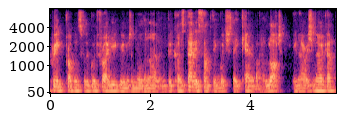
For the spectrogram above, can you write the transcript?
create problems for the Good Friday Agreement in Northern Ireland, because that is something which they care about a lot in Irish America.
